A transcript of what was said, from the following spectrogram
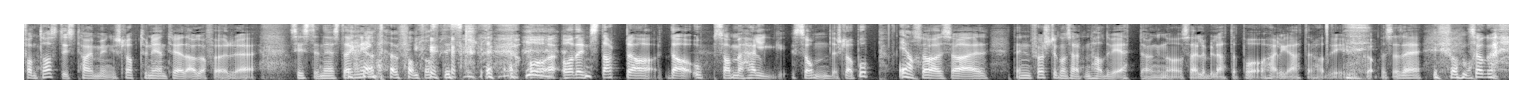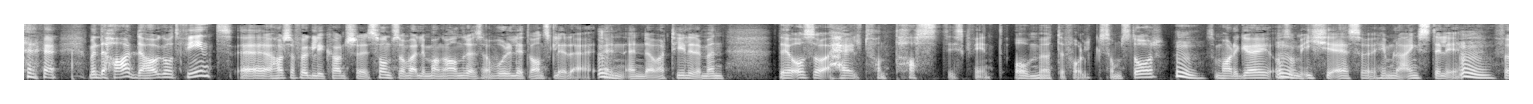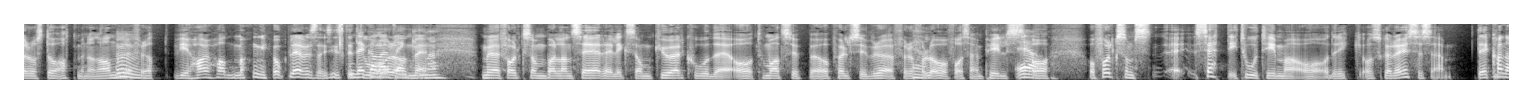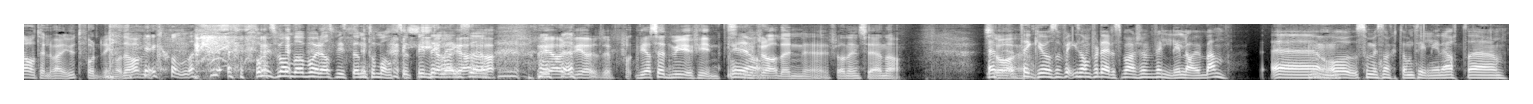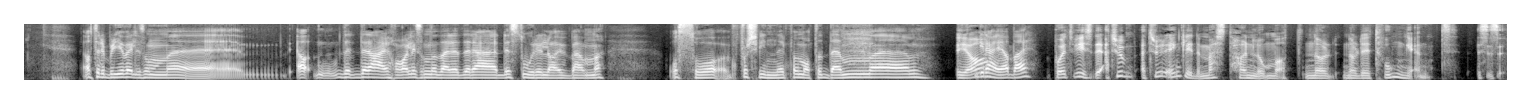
fantastisk timing. Slapp turneen tre dager før uh, siste Ja, nedstengning. det er fantastisk. og, og den starta da opp samme helg som det slapp opp. Ja. Så, så eh, den første konserten hadde vi ett døgn å selge billetter på, og helga etter hadde vi utgave. Så det, så, men det har, det har gått fint. Uh, har selvfølgelig kanskje, sånn som veldig mange andre, så har vært litt vanskeligere Mm. enn enn det har vært tidligere. Men det er også helt fantastisk fint å møte folk som står, Mm. som har det gøy, og som ikke er så himla engstelig for å stå attmed noen andre. For at vi har hatt mange opplevelser de siste Mm. Det to årene tenke med, med folk som balanserer liksom QR-kode og tomatsuppe og pølse i brød for å Ja. få lov å få seg en pils. Ja. Og, og folk som eh, sitter i to timer og, og drikker og skal røyse seg. Det kan av og til være en utfordring. Og det har vi. Og hvis man da bare har spist en tomatsuppe i tillegg, tillegg, ja, ja, ja. Vi, har, vi, har, vi har sett mye fint fra, den, fra den scenen. Så, jeg tenker jo også for, dere som er så veldig liveband, eh, Mm. og som vi snakket om tidligere, at, eh, at dere blir jo veldig sånn eh, ja, Dere er- har liksom det derre Dere er det store livebandet, og så forsvinner på en måte den eh, ja, greia der. på et vis jeg, tror, jeg tror egentlig det mest handler om at når, når det er tvungent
